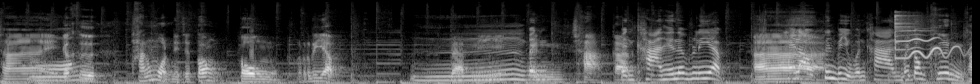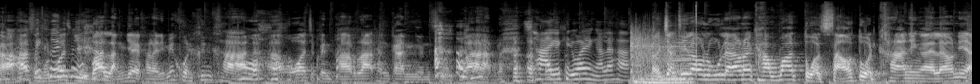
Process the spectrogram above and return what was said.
ใช่อ๋อก็คือทั้งหมดเนี่ยจะต้องตรงเรียบอืมแบบนี้เป็เป็นนฉากกัน เป็นคานที่เรียบ อ่ๆให้เราขึ้นไปอยู่บนคาน ไม่ต้องขึ้นค่ะอ๋อถ้าสมมติว่าไม่ขึ้นอยู่ใช่ไหมบ้านหลังใหญ่ขนาดนี้ไม่ควรขึ้นคานนะคะอ๋อเพราะว่าจะเป็นภาระทางการเงินสูงมากนะใช่ก็คิดว่าอย่างนั้นแหละค่ะ หลังจากที่เรารู้แล้วนะครับว่าตรวจเสาตรวจคานยังไงแล้วเนี่ย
